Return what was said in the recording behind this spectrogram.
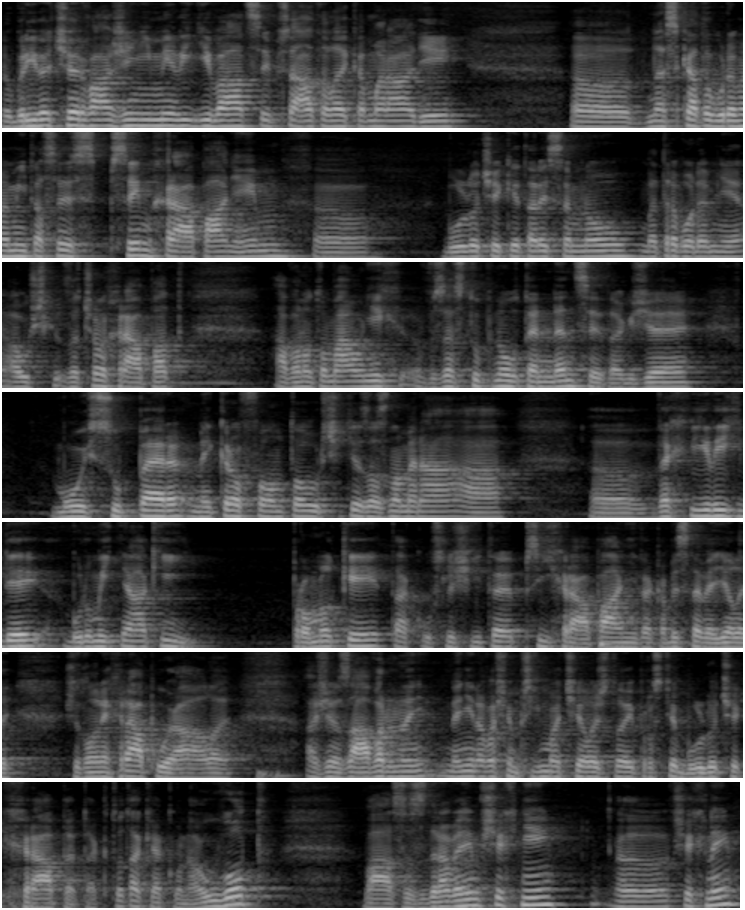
Dobrý večer, vážení milí diváci, přátelé, kamarádi. Eh, dneska to budeme mít asi s psím chrápáním. Eh, Buldoček je tady se mnou, metr ode mě a už začal chrápat a ono to má u nich vzestupnou tendenci, takže můj super mikrofon to určitě zaznamená a eh, ve chvíli, kdy budu mít nějaký promlky, tak uslyšíte psí chrápání, tak abyste věděli, že to nechrápu já, ale a že závod není na vašem přijímači, ale že tady prostě buldoček chrápe. Tak to tak jako na úvod. Vás zdravím všichni, eh, všechny.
